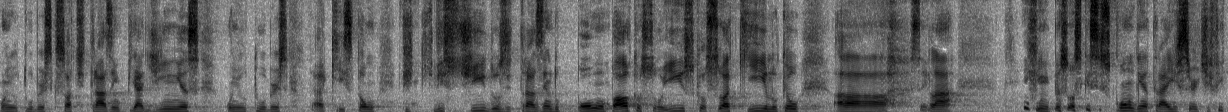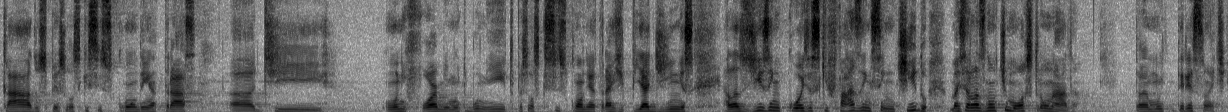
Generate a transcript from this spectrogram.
com youtubers que só te trazem piadinhas, com youtubers uh, que estão vestidos e trazendo pompa, oh, que eu sou isso, que eu sou aquilo, que eu, uh, sei lá. Enfim, pessoas que se escondem atrás de certificados, pessoas que se escondem atrás uh, de um uniforme muito bonito, pessoas que se escondem atrás de piadinhas. Elas dizem coisas que fazem sentido, mas elas não te mostram nada. Então é muito interessante.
